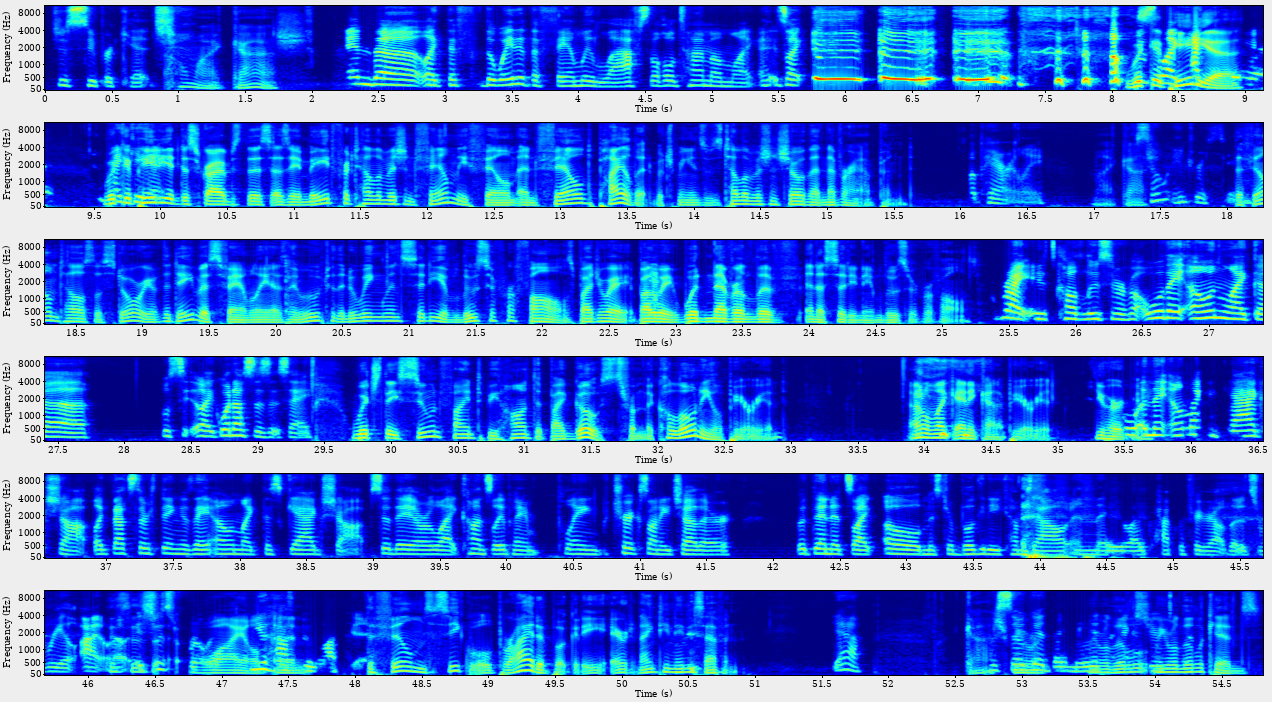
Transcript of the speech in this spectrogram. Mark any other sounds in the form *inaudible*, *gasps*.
just super kitsch. Oh my gosh. And the like the the way that the family laughs the whole time, I'm like, it's like eh, eh, eh. *laughs* I was like, Wikipedia. Wikipedia describes this as a made-for-television family film and failed pilot, which means it was a television show that never happened. apparently. My gosh. So interesting. The film tells the story of the Davis family as they move to the New England city of Lucifer Falls. By the way, by the way, would never live in a city named Lucifer Falls, Right. It's called Lucifer. Fall- Well, they own like a. We'll see. Like, what else does it say? which they soon find to be haunted by ghosts from the colonial period. I don't like any kind of period. You heard Well, me. and they own like a gag shop. Like that's their thing is they own like this gag shop. So they are like constantly playing playing tricks on each other. But then it's like, oh, Mr. Boogedy comes out, and they like have to figure out that it's real. I don't know. This It's is just really, wild, You have and to watch it. the film's sequel, Bride of Boogedy, aired in 1987. Yeah. Gosh, so we were, good. They made we it were little. We were little kids.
